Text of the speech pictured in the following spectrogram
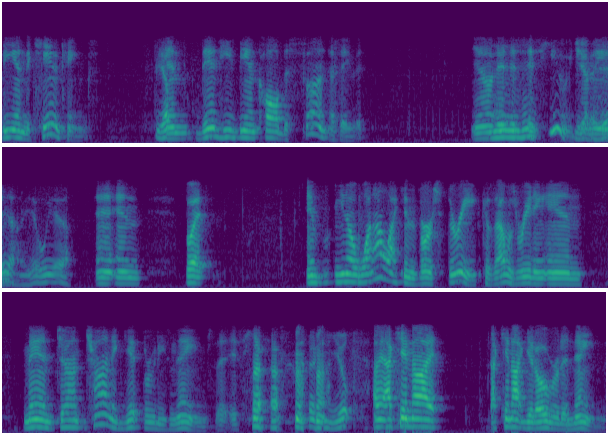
being the King of Kings. Yep. And then he's being called the son of David. You know, it, it's it's huge. yeah, I mean, yeah, yeah, oh yeah. and, and but and you know what I like in verse three because I was reading and man, John, trying to get through these names is. yep. I mean, I cannot, I cannot get over the names,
